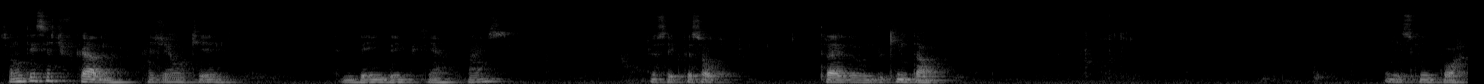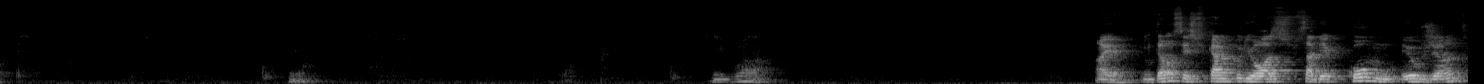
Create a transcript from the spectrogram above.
Só não tem certificado, né? A região aqui é bem, bem pequena. Mas eu sei que o pessoal traz do, do quintal. Isso que importa. E, ó. e. Aí, então vocês ficaram curiosos para saber como eu janto.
